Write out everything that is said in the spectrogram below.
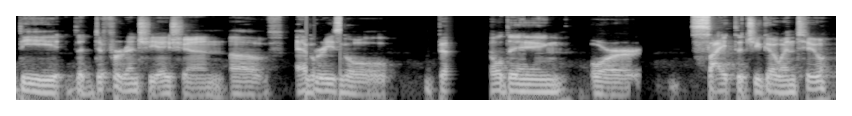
the the differentiation of every single building or site that you go into.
